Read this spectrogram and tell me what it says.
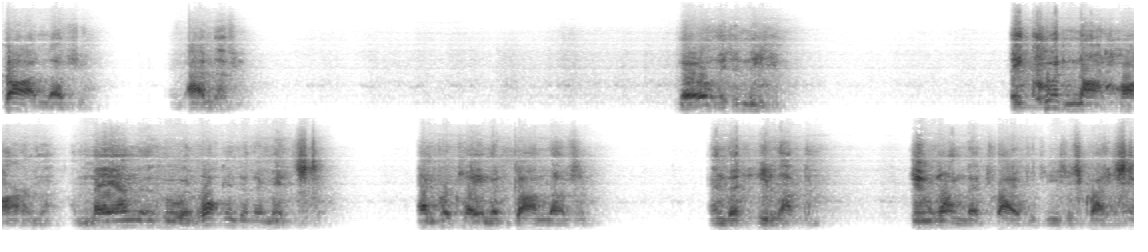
God loves you and I love you. No, they didn't need him. They could not harm a man who would walk into their midst and proclaim that God loves him and that he loved him. He won that tribe to Jesus Christ.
